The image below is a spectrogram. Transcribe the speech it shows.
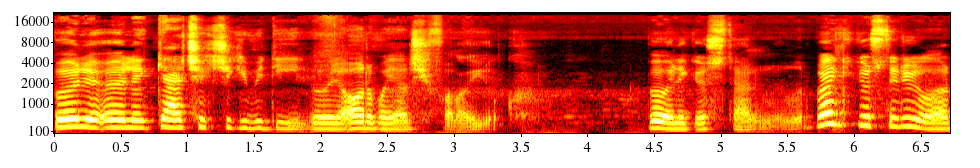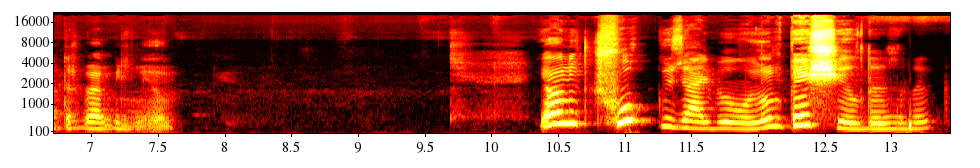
Böyle öyle gerçekçi gibi değil. Böyle araba yarışı falan yok. Böyle göstermiyorlar. Belki gösteriyorlardır ben bilmiyorum. Yani çok güzel bir oyun. 5 yıldızlık.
